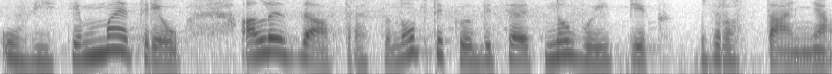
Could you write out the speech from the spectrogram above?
у 8 метрів. Але завтра синоптики обіцяють новий пік зростання.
